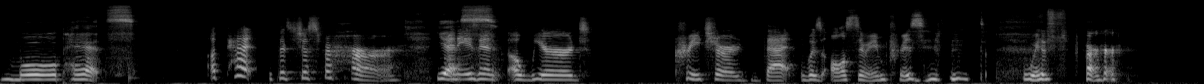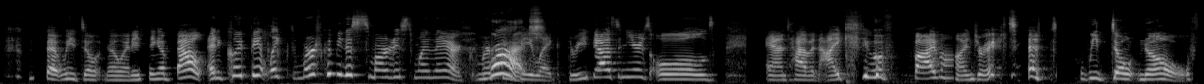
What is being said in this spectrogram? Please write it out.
More pets. A pet that's just for her Yes. and isn't a weird creature that was also imprisoned with her that we don't know anything about and could be like Murf could be the smartest one there. Murf could be like 3000 years old and have an IQ of 500 and we don't know.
